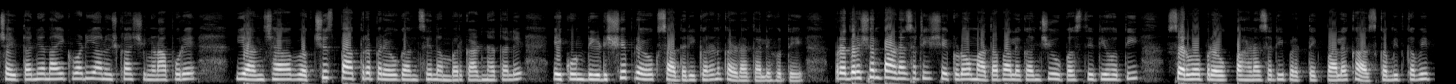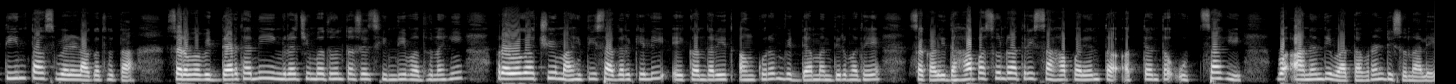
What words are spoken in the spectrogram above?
चैतन्य नाईकवाडी अनुष्का शिंगणापुरे यांच्या बक्षीसपात्र प्रयोगांचे नंबर काढण्यात आले. एकूण दीडशे प्रयोग सादरीकरण करण्यात आले होते. प्रदर्शन पाहण्यासाठी शेकडो माता पालकांची उपस्थिती होती. सर्व प्रयोग पाहण्यासाठी प्रत्येक पालकास कमीत कमी तीन तास वेळ लागत होता. सर्व विद्यार्थ्यांनी इंग्रजीमधून तसेच हिंदीमधूनही प्रयोगाची माहिती सादर केली. एकंदरीत अंकुरम विद्या मंदिरमध्ये सकाळी दहापासून रात्री सहापर्यंत अत्यंत उत्साही व आनंद आनंदी वातावरण दिसून आले.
